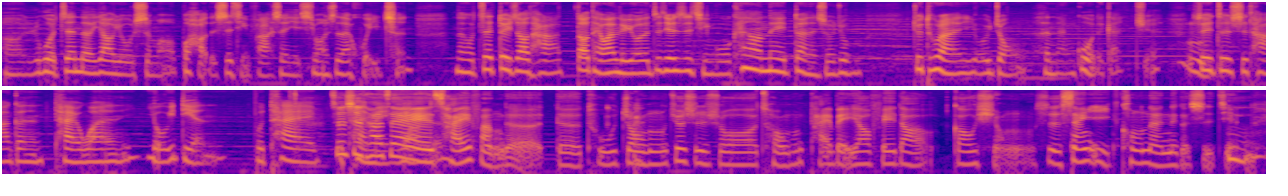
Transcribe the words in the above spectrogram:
呃，如果真的要有什么不好的事情发生，也希望是在回程。”那我再对照他到台湾旅游的这件事情，我看到那一段的时候就，就就突然有一种很难过的感觉。嗯、所以这是他跟台湾有一点。不太，这是他在采访的的途中，就是说从台北要飞到高雄，是三亿空难那个事件。嗯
